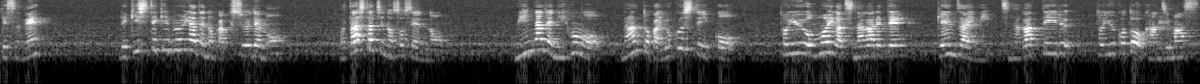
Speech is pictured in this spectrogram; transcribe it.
ですね。歴史的分野での学習でも私たちの祖先のみんなで日本をなんとか良くしていこうという思いがつながれて現在につながっているということを感じます。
